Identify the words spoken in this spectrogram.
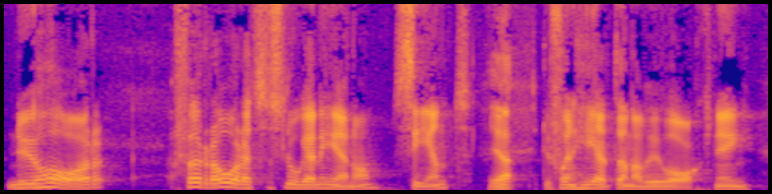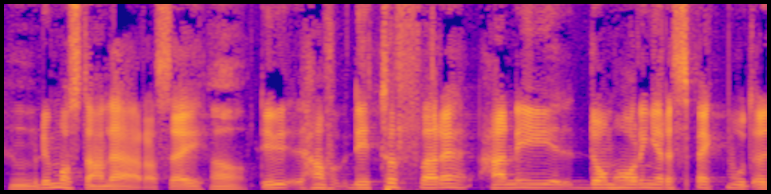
Nu har, förra året så slog han igenom sent. Ja. Du får en helt annan bevakning. Och det måste han lära sig. Ja. Det, han, det är tuffare. Han är, de har ingen respekt mot... eh,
